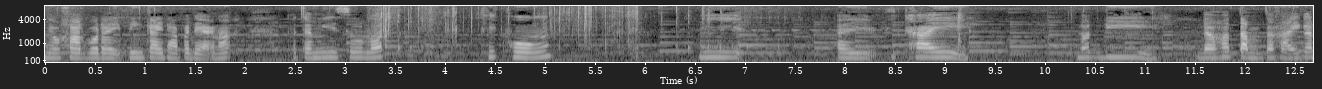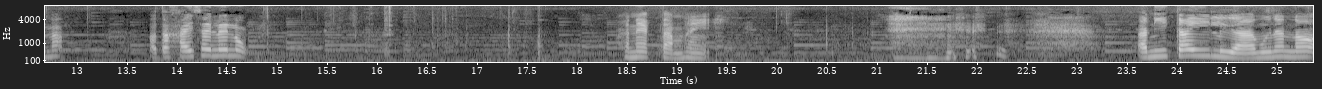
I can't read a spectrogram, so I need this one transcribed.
เดี๋ยวขาดบ่ได้ปิ้งไก่ทาปลาแดกเนาะ ก็จะมีซูรสพริกผง มีไอพริกไทยรสดี เดี๋ยวเขาตำตะไคร้กันเนาะ เอาตะไคร้ใส่เลยลูก แผนกตำให้ อันนี้ใกล้เหลือมื้อนั่นเนาะ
